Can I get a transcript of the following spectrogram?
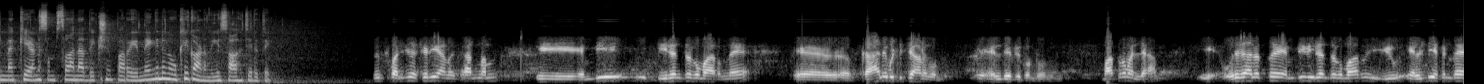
എന്നൊക്കെയാണ് സംസ്ഥാന അധ്യക്ഷൻ പറയുന്നത്. എങ്ങനെ നോക്കിക്കാണുന്നു ഈ സാഹചര്യത്തെ? ശരിയാണ്. കാരണം ഈ എം പി വീരേന്ദ്രകുമാറിനെ ഏഹ്, കാൽ പിടിച്ചാണ് കൊണ്ട് എൽ ഡി എഫിൽ കൊണ്ടുവന്നത്. മാത്രമല്ല ഒരു കാലത്ത് M P Veerendrakumar U L D എഫിന്റെ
